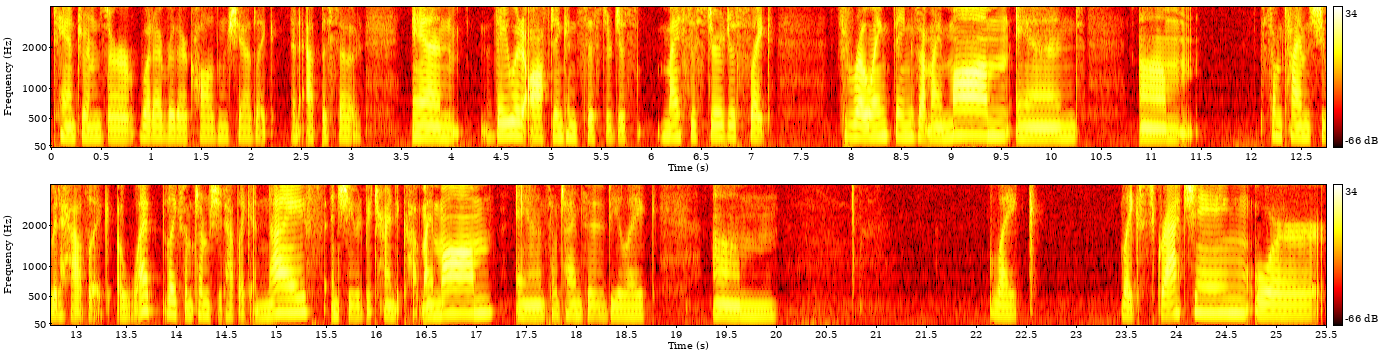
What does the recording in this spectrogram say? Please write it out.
tantrums or whatever they're called when she had like an episode. And they would often consist of just my sister just like throwing things at my mom and um sometimes she would have like a wep like sometimes she'd have like a knife and she would be trying to cut my mom and sometimes it would be like um like like scratching or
